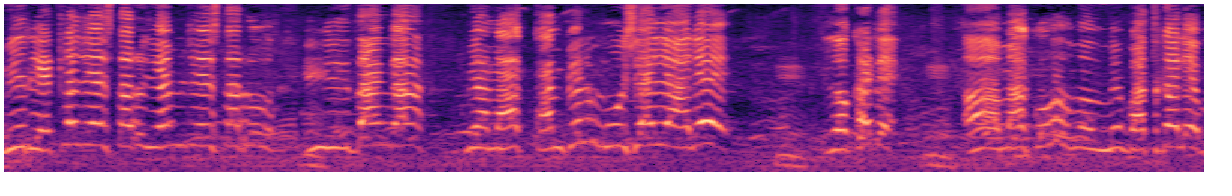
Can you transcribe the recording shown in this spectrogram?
మీరు ఎట్లా చేస్తారు ఏం చేస్తారు? ఈ విధంగా మేము కంపెనీ మూసేయాలి. ఇది ఒకటే ఆ, మాకు మేము బతకలేం.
